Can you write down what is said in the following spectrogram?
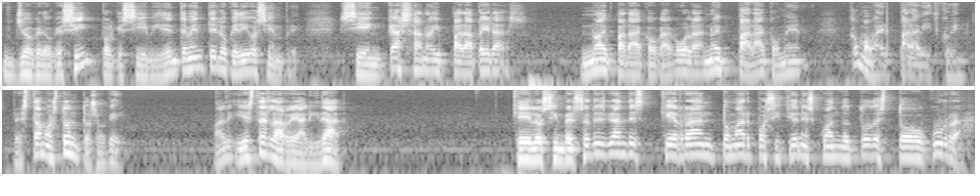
yo creo que sí, porque si evidentemente lo que digo siempre, si en casa no hay para peras, no hay para Coca-Cola, no hay para comer, ¿cómo va a haber para Bitcoin? ¿Pero estamos tontos o qué? ¿Vale? Y esta es la realidad. ¿Que los inversores grandes querrán tomar posiciones cuando todo esto ocurra?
